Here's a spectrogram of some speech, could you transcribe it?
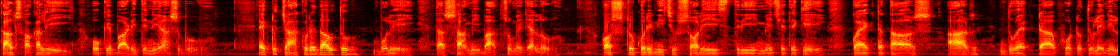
কাল সকালেই ওকে বাড়িতে নিয়ে আসব। একটু চা করে দাও তো। বলে তার স্বামী বাথরুমে গেল। কষ্ট করে নিচু স্বরে স্ত্রী মেঝে থেকে কয়েকটা তাস আর দু একটা ফটো তুলে নিল।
